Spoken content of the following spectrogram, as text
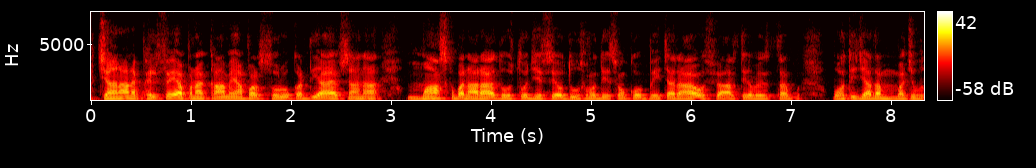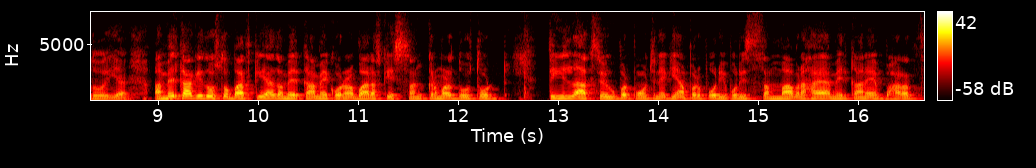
चाइना ने फिर से अपना काम यहाँ पर शुरू कर दिया है। चाइना मास्क बना रहा है दोस्तों, जिससे वो दूसरों देशों को बेचा रहा है। उस पर आर्थिक व्यवस्था बहुत ही ज़्यादा मज़बूत हो रही है। अमेरिका की दोस्तों बात किया तो अमेरिका में कोरोना वायरस के संक्रमण दोस्तों तीन लाख से ऊपर पहुँचने की यहाँ पर पूरी पूरी संभावना है। अमेरिका ने भारत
